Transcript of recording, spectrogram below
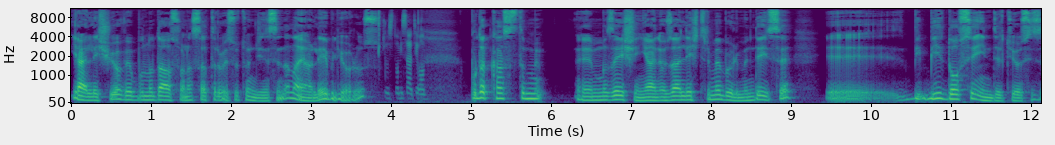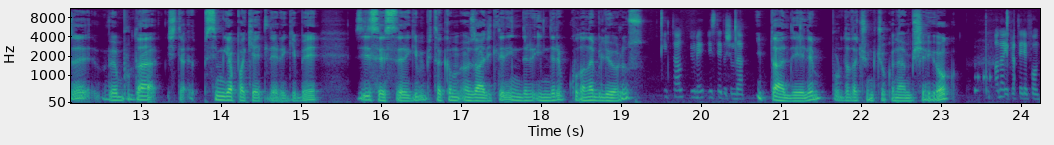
yerleşiyor ve bunu daha sonra satır ve sütun cinsinden ayarlayabiliyoruz. Burada customization yani özelleştirme bölümünde ise e, bir, bir dosya indirtiyor size ve burada işte simge paketleri gibi zil sesleri gibi bir takım özellikleri indir, indirip kullanabiliyoruz. İptal düğme liste dışında. İptal diyelim. Burada da çünkü çok önemli bir şey yok. Ana ekran telefon.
